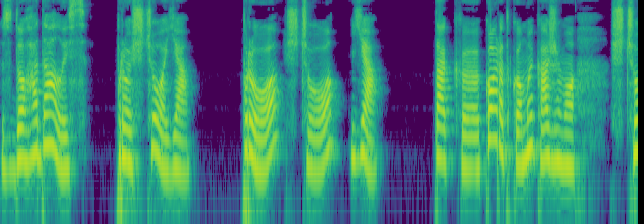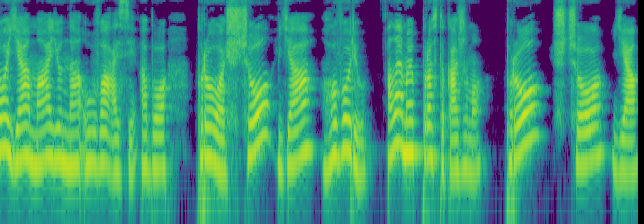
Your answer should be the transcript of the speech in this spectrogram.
здогадались, про що я? Про що я? Так е, коротко ми кажемо, що я маю на увазі, або про що я говорю. Але ми просто кажемо про що я.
